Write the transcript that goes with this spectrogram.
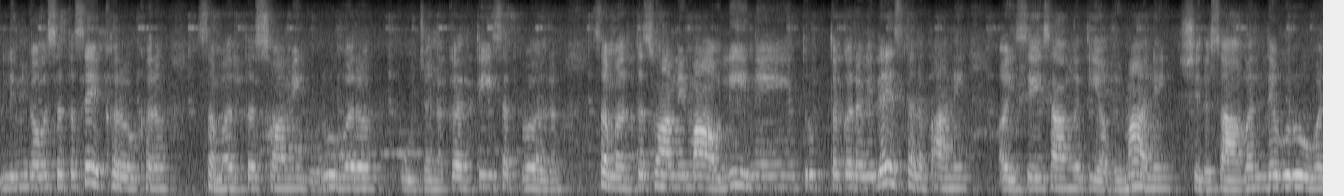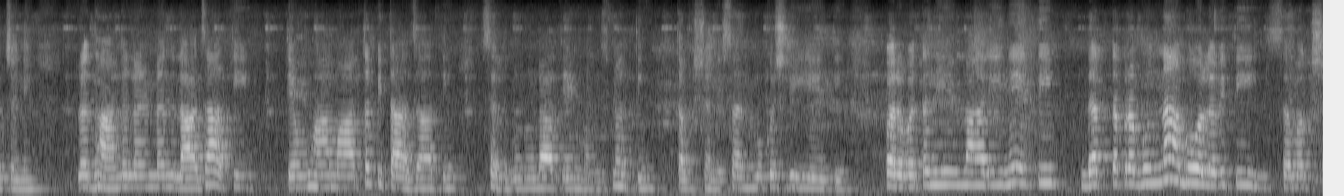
लिंग वसतसे खरोखर. समर्थ स्वामी गुरुवर पूजन करती सत्वर. समर्थ स्वामी माऊलीने तृप्त करविले स्तनपाने. ऐसे सांगती अभिमाने शिरसा वंद्य प्रधान लंडनला जाती तेव्हा मात पिता जाती. सद्गुरुला ते मनस्मती तक्षणी सन्मुख श्री येती. पर्वत निर्णारी नेती दत्तप्रभूंना बोलविती समक्ष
